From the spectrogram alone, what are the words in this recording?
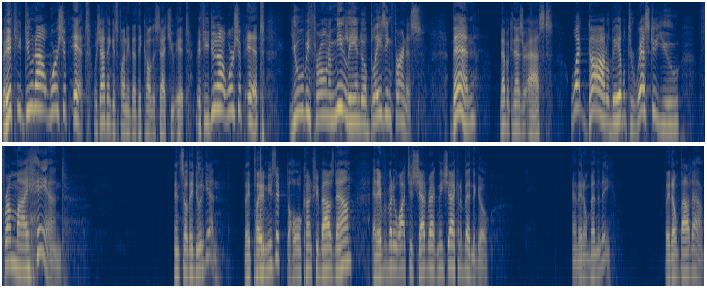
But if you do not worship it, which I think is funny that they call the statue it, if you do not worship it, you will be thrown immediately into a blazing furnace. Then Nebuchadnezzar asks, What God will be able to rescue you from my hand? And so they do it again. They play the music, the whole country bows down, and everybody watches Shadrach, Meshach, and Abednego. And they don't bend the knee, they don't bow down.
